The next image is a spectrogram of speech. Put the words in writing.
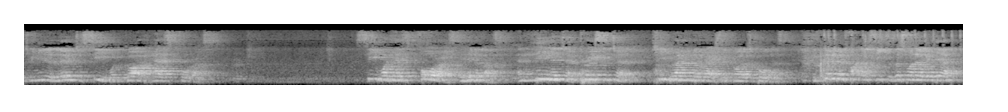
is we need to learn to see what God has for us. See what He has for us, ahead of us, and lean into it, press into it, keep running the race that God has called us. The third and final seat is this one over here.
